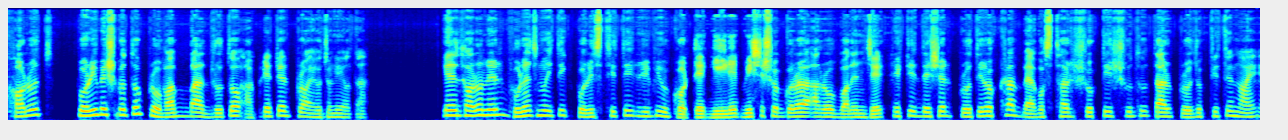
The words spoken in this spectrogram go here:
খরচ, পরিবেশগত প্রভাব বা দ্রুত আপডেটের প্রয়োজনীয়তা। এ ধরনের ভূরাজনৈতিক পরিস্থিতি রিভিউ করতে গিয়ে বিশেষজ্ঞরা আরও বলেন যে, একটি দেশের প্রতিরক্ষা ব্যবস্থার শক্তি শুধু তার প্রযুক্তিতে নয়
